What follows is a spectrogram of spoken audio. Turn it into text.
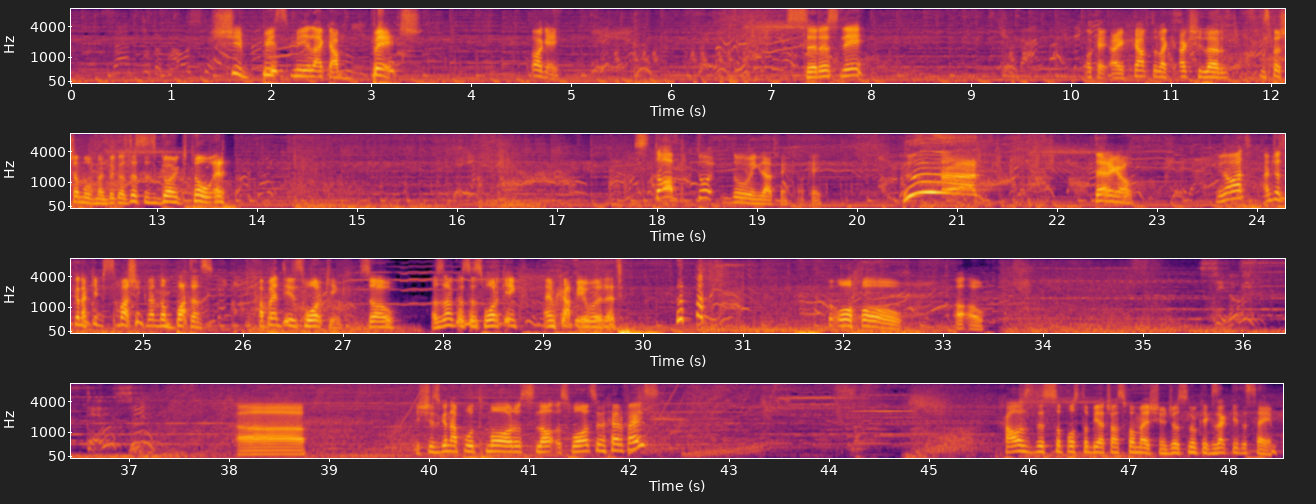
She beats me like a bitch. Okay. Seriously? Okay, I have to like actually learn the special movement because this is going nowhere. Stop do doing that thing. Okay. There you go. You know what? I'm just gonna keep smashing random buttons. Apparently it's working. So, as long as it's working, I'm happy with it. oh. Uh-oh. Uh... She's gonna put more swords in her face? How is this supposed to be a transformation? You just look exactly the same.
